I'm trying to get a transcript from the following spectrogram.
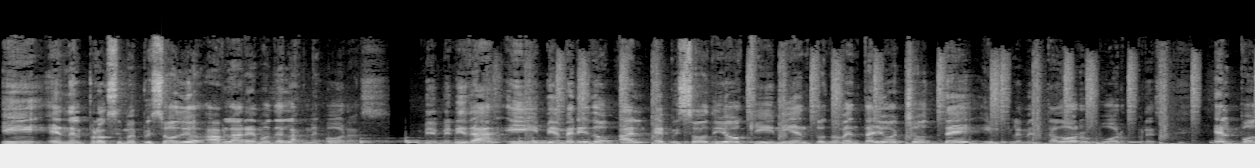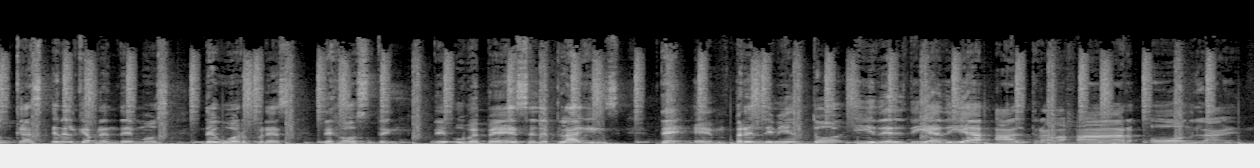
y en el próximo episodio hablaremos de las mejoras. Bienvenida y bienvenido al episodio 598 de Implementador WordPress, el podcast en el que aprendemos de WordPress, de hosting, de VPS, de plugins, de emprendimiento y del día a día al trabajar online.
